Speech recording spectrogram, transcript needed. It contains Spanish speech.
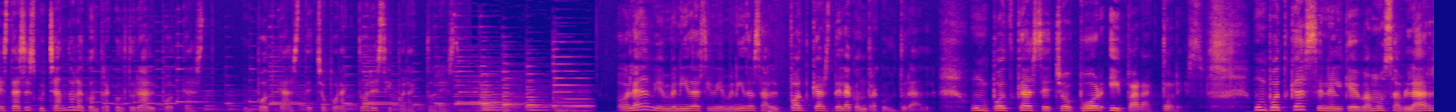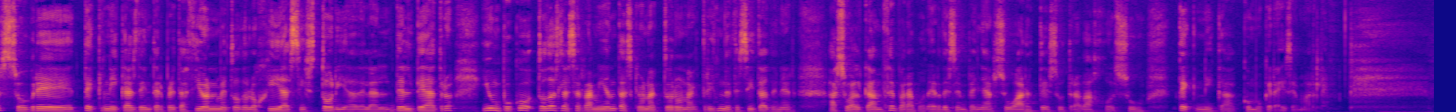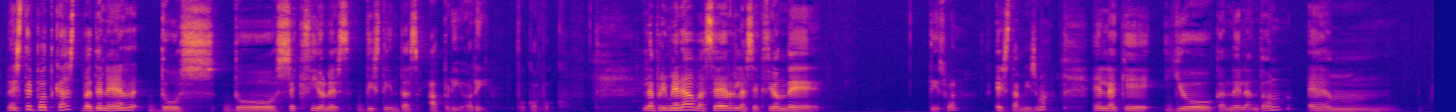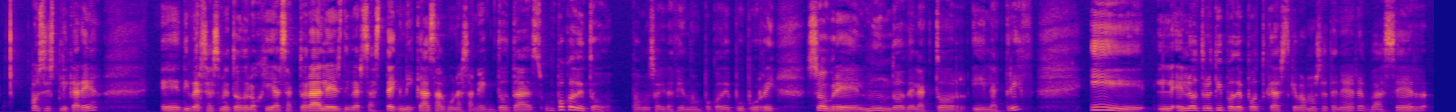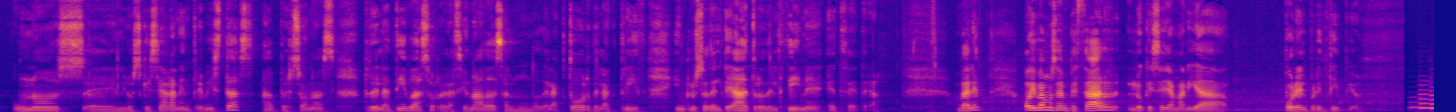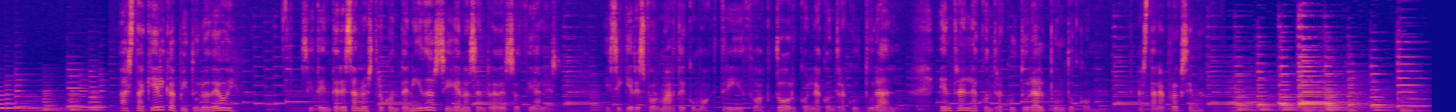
Estás escuchando La Contracultural Podcast, un podcast hecho por actores y para actores. Hola, bienvenidas y bienvenidos al podcast de la Contracultural, un podcast hecho por y para actores. Un podcast en el que vamos a hablar sobre técnicas de interpretación, metodologías, historia del teatro y un poco todas las herramientas que un actor o una actriz necesita tener a su alcance para poder desempeñar su arte, su trabajo, su técnica, como queráis llamarle. Este podcast va a tener dos, dos secciones distintas a priori, poco a poco. La primera va a ser la sección de This One, esta misma, en la que yo, Candela Antón, em, os explicaré eh, diversas metodologías actorales, diversas técnicas, algunas anécdotas, un poco de todo. Vamos a ir haciendo un poco de pupurri sobre el mundo del actor y la actriz. Y el otro tipo de podcast que vamos a tener va a ser unos eh, en los que se hagan entrevistas a personas relativas o relacionadas al mundo del actor, de la actriz, incluso del teatro, del cine, etc. ¿Vale? Hoy vamos a empezar lo que se llamaría por el principio. Hasta aquí el capítulo de hoy. Si te interesa nuestro contenido, síguenos en redes sociales. Y si quieres formarte como actriz o actor con la contracultural, entra en lacontracultural.com. Hasta la próxima.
